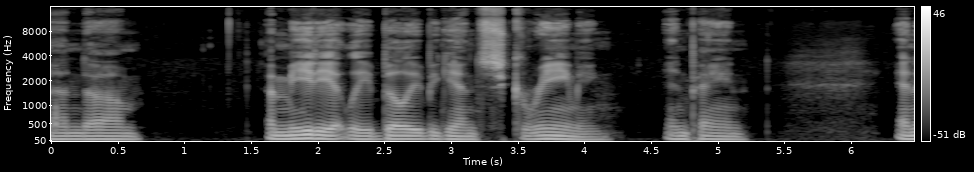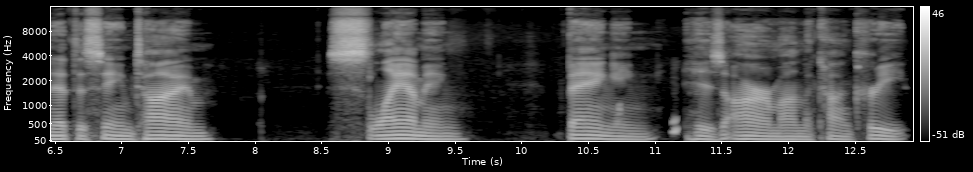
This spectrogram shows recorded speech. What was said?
and um, immediately Billy began screaming in pain, and at the same time, slamming, banging his arm on the concrete,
